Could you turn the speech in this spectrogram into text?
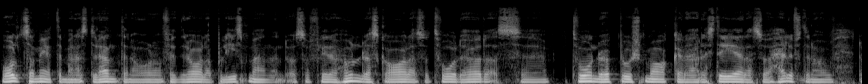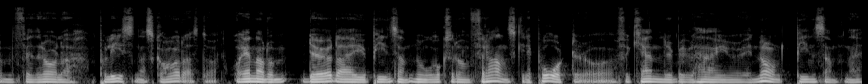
våldsamheter mellan studenterna och de federala polismännen. Då, så flera hundra skadas och två dödas. Eh, 200 upprorsmakare arresteras och hälften av de federala poliserna skadas. Då. Och en av de döda är ju pinsamt nog också de fransk reporter. Och för Kennedy blev det här ju enormt pinsamt när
